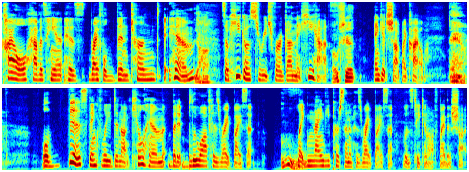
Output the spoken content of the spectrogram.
Kyle have his hand his rifle then turned at him. Yeah. huh. So he goes to reach for a gun that he has Oh shit. and gets shot by Kyle. Damn. Well, this thankfully did not kill him, but it blew off his right bicep. Ooh. Like 90% of his right bicep was taken off by this shot.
